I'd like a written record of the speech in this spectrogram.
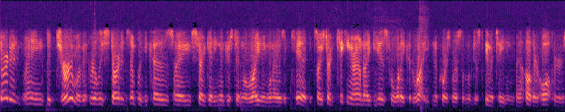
started, I mean, the germ of it really started simply because I started getting interested in writing when I was a kid. So I started kicking around ideas for what I could write. And of course, most of them just imitating uh, other authors,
